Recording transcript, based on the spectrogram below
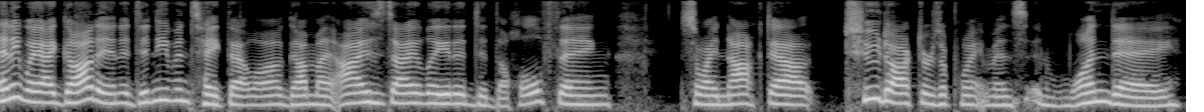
Anyway, I got in. It didn't even take that long. Got my eyes dilated, did the whole thing. So I knocked out two doctor's appointments in one day.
